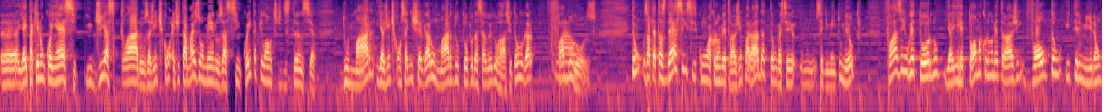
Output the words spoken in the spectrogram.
Uh, e aí, para quem não conhece, em dias claros, a gente a está mais ou menos a 50 km de distância do mar e a gente consegue enxergar o mar do topo da Serra do do Rastro. Então é um lugar fabuloso. Uau. Então, os atletas descem com a cronometragem parada, então vai ser um segmento neutro, fazem o retorno e aí retoma a cronometragem, voltam e terminam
